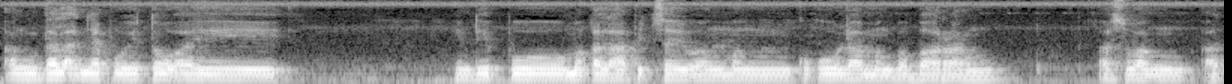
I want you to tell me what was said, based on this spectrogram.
Ang dala niya po ito ay hindi po makalapit sa iyo ang mangkukula, mangbabarang, aswang at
